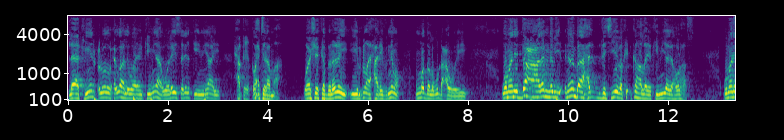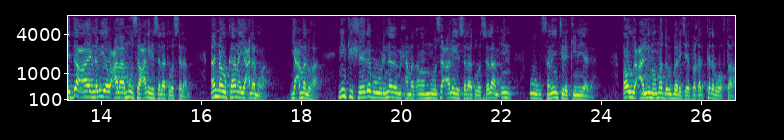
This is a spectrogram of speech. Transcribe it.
laakiin culimadu waxay uga hadli waayeen kiimiyaha walaysa lilkiimiyaai xaqiiqa wax jira ma ah. Waa sheeka beraley iyo mxuu aha xariifnimo ummadda lagu dhaco weeyey waman iddaca cala nabiy niman baa axaadiid dejiyeyba ka hadlaya kiimiyaga howlahaas waman iddaca cala nabiya calaa muusa calayhi salaatu wasalaam annahu kaana yaclamuha yacmaluha. Ninkii sheega buu yihi nabi maxamed ama muuse calayhi salaatu wasalaam in uu samayn jiray kiimiyaga aw yucalima ummadda uu bari jiray faqad kadaba waftara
